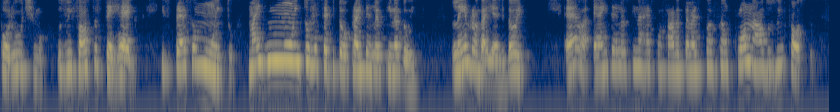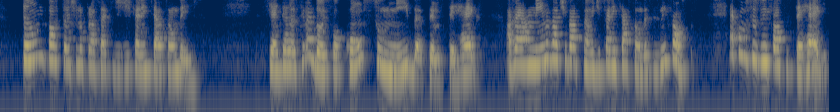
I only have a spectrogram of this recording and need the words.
Por último, os linfócitos T-regs expressam muito, mas muito receptor para a interleucina 2. Lembram da IL-2? Ela é a interleucina responsável pela expansão clonal dos linfócitos, tão importante no processo de diferenciação deles. Se a interleucina 2 for consumida pelos T-regs, haverá menos ativação e diferenciação desses linfócitos. É como se os linfócitos T-reg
